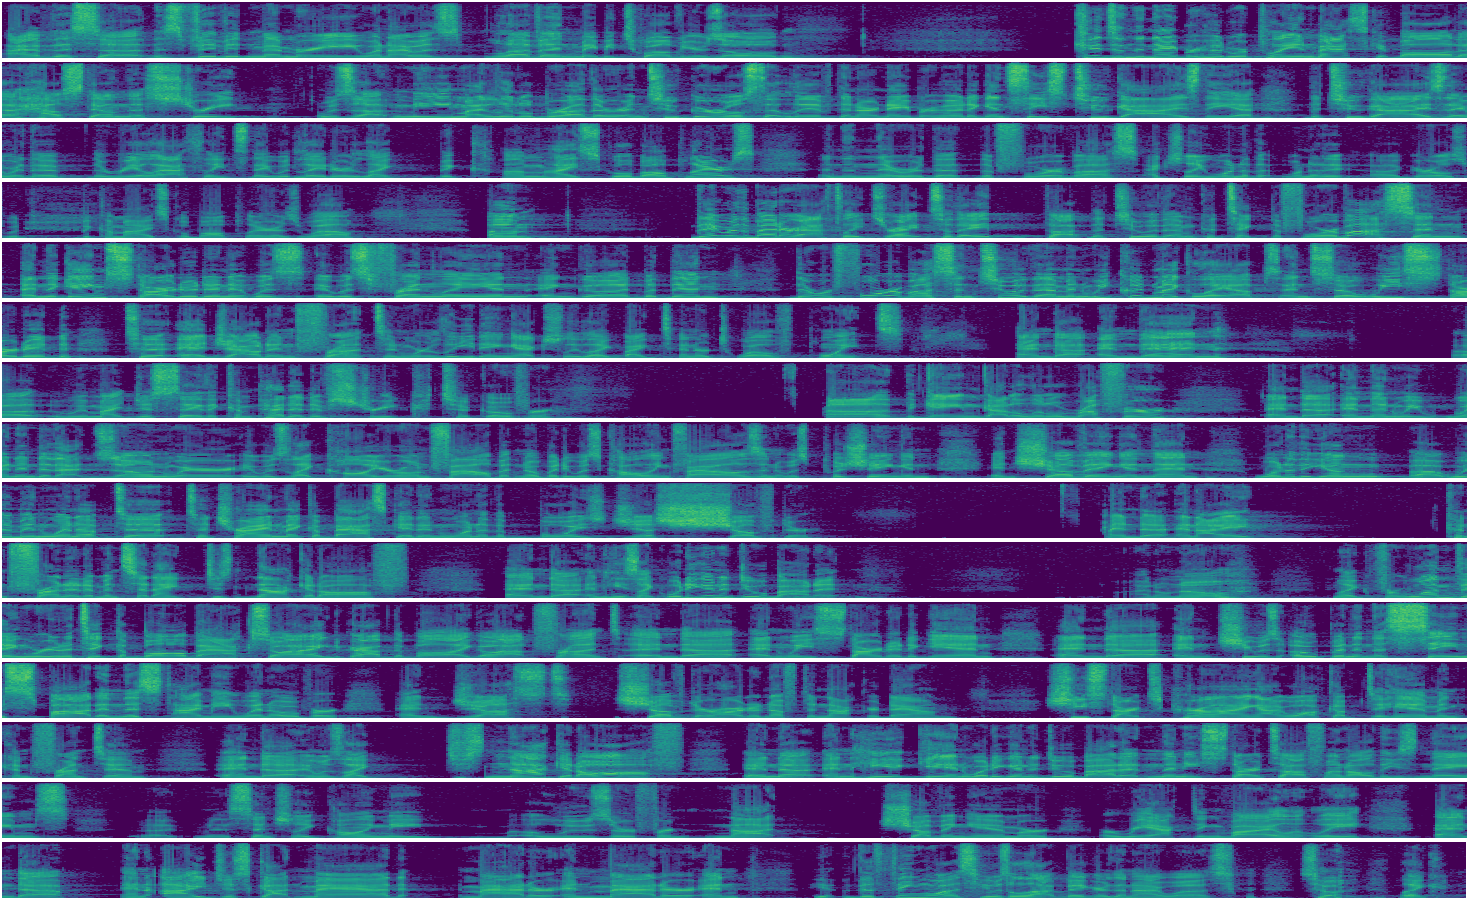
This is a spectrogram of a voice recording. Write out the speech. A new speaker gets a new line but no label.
I have this, uh, this vivid memory when I was 11, maybe 12 years old. Kids in the neighborhood were playing basketball at a house down the street. It was uh, me, my little brother, and two girls that lived in our neighborhood against these two guys. The, uh, the two guys, they were the, the real athletes. They would later like become high school ball players. And then there were the, the four of us. Actually, one of the, one of the uh, girls would become a high school ball player as well. Um, they were the better athletes, right? So they thought the two of them could take the four of us. And, and the game started and it was, it was friendly and, and good. But then there were four of us and two of them, and we could make layups. And so we started to edge out in front. And we're leading actually like by 10 or 12 points. And, uh, and then uh, we might just say the competitive streak took over. Uh, the game got a little rougher. And, uh, and then we went into that zone where it was like call your own foul, but nobody was calling fouls, and it was pushing and, and shoving. And then one of the young uh, women went up to, to try and make a basket, and one of the boys just shoved her. And, uh, and I confronted him and said, Hey, just knock it off. And, uh, and he's like, What are you going to do about it? I don't know. Like, for one thing, we're going to take the ball back. So I grab the ball, I go out front, and, uh, and we started again. And, uh, and she was open in the same spot. And this time he went over and just shoved her hard enough to knock her down. She starts crying. I walk up to him and confront him and, uh, and was like, just knock it off. And, uh, and he, again, what are you going to do about it? And then he starts off on all these names, uh, essentially calling me a loser for not shoving him or, or reacting violently. And, uh, and I just got mad, madder and madder. And the thing was, he was a lot bigger than I was. So, like,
